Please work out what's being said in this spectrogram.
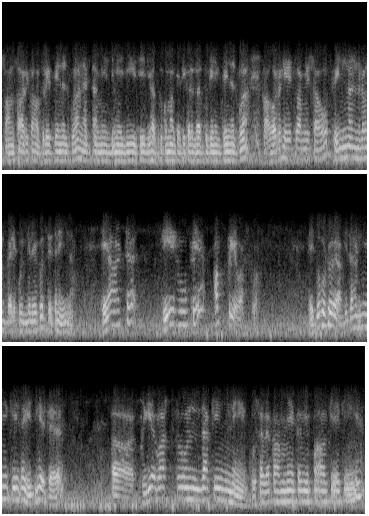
සංසාරික හතරේ පෙන්වන්න පුළුවන් නැත්නම් මේ මේ ජීවිතයේදී හතරකමක් ඇති කරගත්තු කෙනෙක් වෙන්නත් පුළුවන් කවර හේතුවක් නිසා හෝ පෙන්වන්නවත් බැරි පුද්ගලයෙකුත් එතන ඉන්නවා. එයාට ඒ රූපය අප්‍රිය වස්තුවක්. එතකොට අභිධර්මයේ කියන විදිහට ප්‍රිය වස්තුන් දකින්නේ කුසල කර්මයක විපාකයකින්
